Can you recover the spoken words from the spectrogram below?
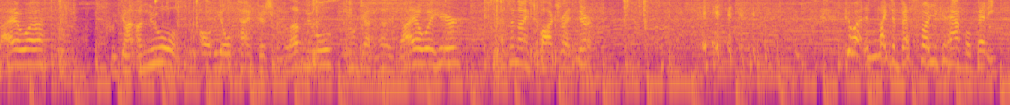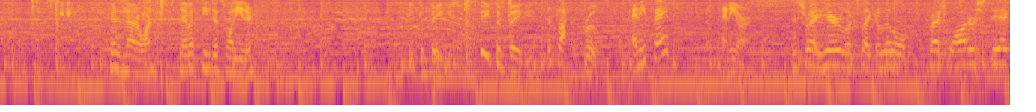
Daiwa. We've got a Newell. All the old-time fishermen love newels. And we got another Daiwa here. That's a nice box right there. Come on, this is like the best fun you can have for Petty. Here's another one. Never seen this one either. Feed the babies. Feed the babies. This locker proves a penny saved is a penny earned. This right here looks like a little freshwater stick.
